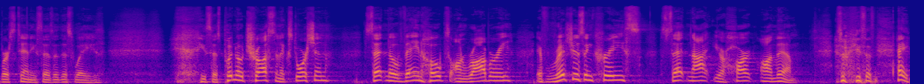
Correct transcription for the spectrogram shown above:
Verse 10, he says it this way he says, Put no trust in extortion, set no vain hopes on robbery. If riches increase, set not your heart on them. So he says, hey,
